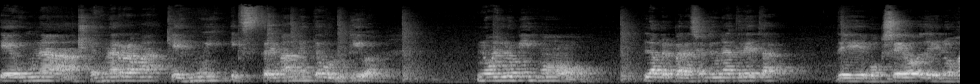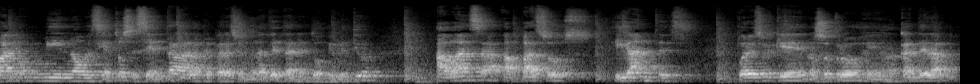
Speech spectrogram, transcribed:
es una, es una rama que es muy extremadamente evolutiva. No es lo mismo la preparación de un atleta de boxeo de los años 1960 a la preparación de un atleta en el 2021. Avanza a pasos gigantes por eso es que nosotros en Candela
